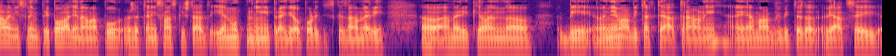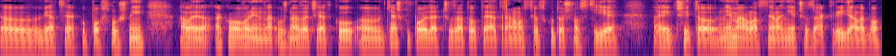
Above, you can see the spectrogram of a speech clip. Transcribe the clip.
myslím pri pohľade na mapu, že ten islamský štát je nutný pre geopolitické zámery eh, Ameriky, len uh, by nemal byť tak teatrálny a mal by byť teda viacej, e, viacej ako poslušný, ale ako hovorím už na začiatku, e, ťažko povedať, čo za tou teatrálnosťou v skutočnosti je. Či to nemá vlastne len niečo zakryť, alebo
